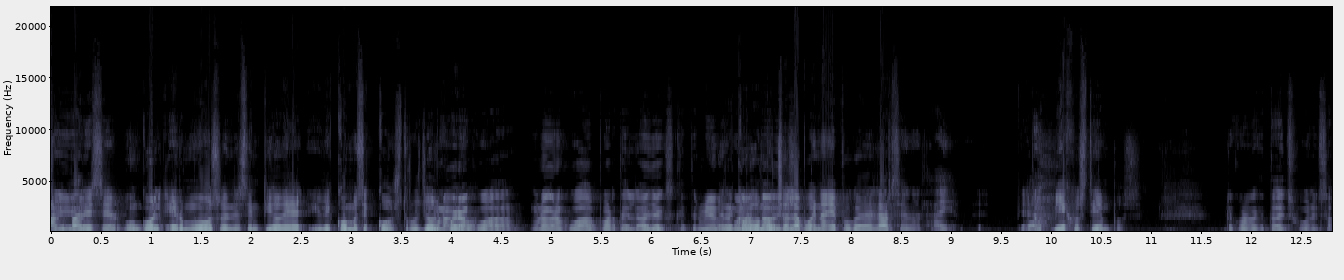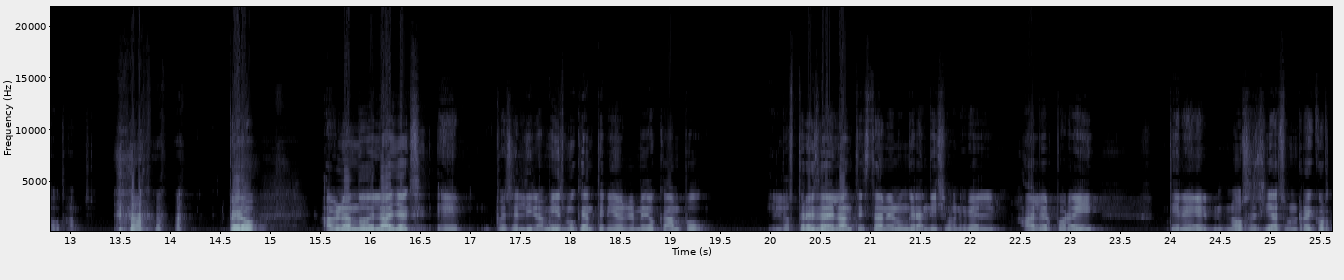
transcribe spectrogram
A mi parecer, un gol hermoso en el sentido de, de cómo se construyó una el juego. Una gran jugada. Una gran jugada por parte del Ajax que termina Me recordó mucho la buena época del Arsenal. Ay, viejos tiempos. Recordar que Tadic jugó en el Southampton. Pero hablando del Ajax, eh, pues el dinamismo que han tenido en el medio campo y los tres de adelante están en un grandísimo nivel. Haller por ahí tiene, no sé si hace un récord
